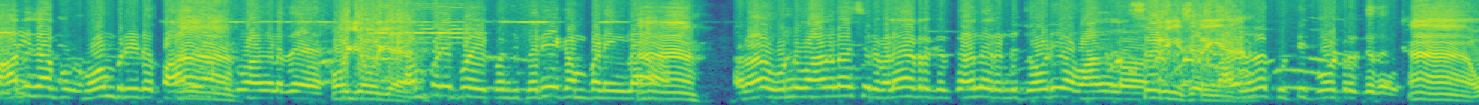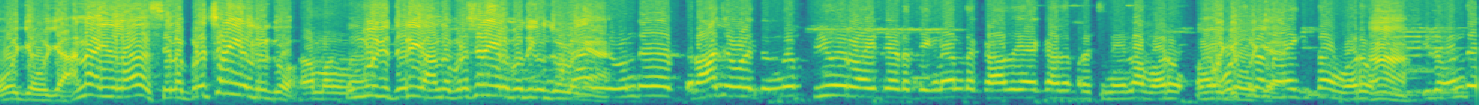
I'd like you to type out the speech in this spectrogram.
பாதுகாப்பு ஹோம் பிரீடு பாதுகாப்புக்கு வாங்குனது ஓகே ஓகே. கம்பெனி போய் கொஞ்சம் பெரிய கம்பெனிங்களா. அதனால ஒண்ணு வாங்கினா சரி விளையாடுறதுக்காக ரெண்டு ஜோடியா வாங்கணும். சரிங்க சரிங்க. அதனால குட்டி ஆ, ஓகே ஓகே. அண்ணா இதுல சில பிரச்சனைகள் இருக்கும். உங்களுக்கு தெரியும் அந்த பிரச்சனைகளை பத்தி கொஞ்சம் ஆனா, சொல்லுங்க இது வந்து ராஜபாளையத்துல இருந்து பியூர் ஒயிட் எடுத்தீங்கன்னா இந்த காது கேட்காத பிரச்சனை எல்லாம் வரும். நாய்க்கு தான் வரும். இது வந்து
